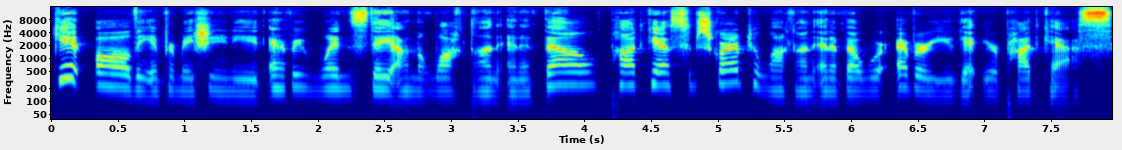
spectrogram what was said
Get all the information you need every Wednesday on the Locked On NFL podcast. Subscribe to Locked On NFL wherever you get your podcasts.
